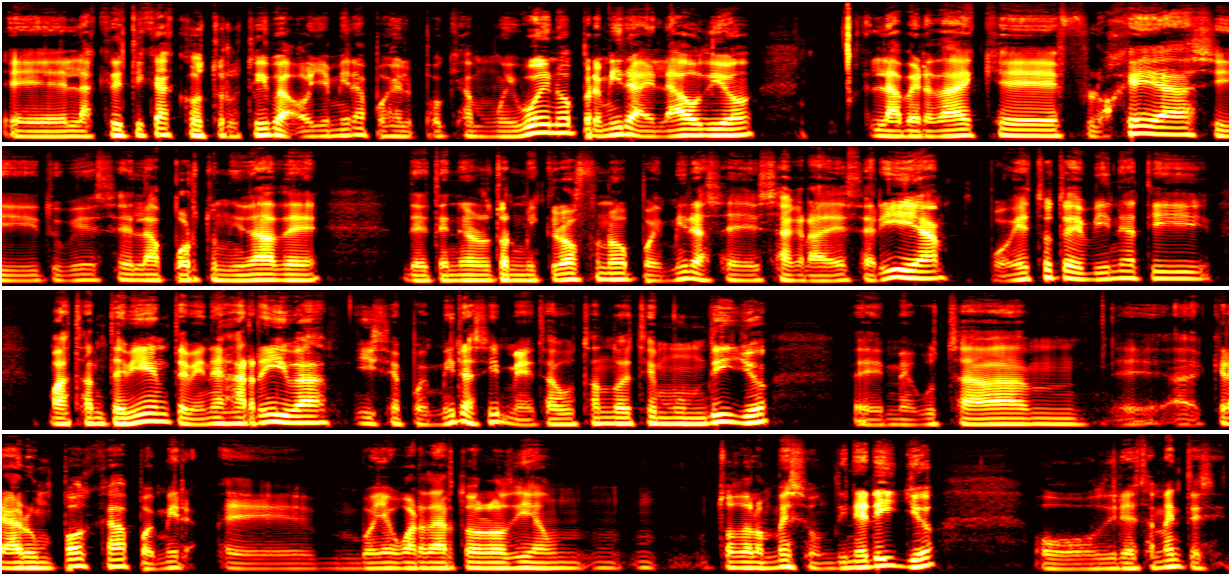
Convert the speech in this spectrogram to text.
eh, las críticas constructivas. Oye, mira, pues el podcast es muy bueno, pero mira, el audio, la verdad es que flojea. Si tuviese la oportunidad de, tener otro micrófono, pues mira, se, agradecería. Pues esto te viene a ti bastante bien, te vienes arriba y dices, pues mira, sí, me está gustando este mundillo. Eh, me gusta mm, crear un podcast, pues mira, voy a guardar todos los días, todos los meses un dinerillo o directamente, si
